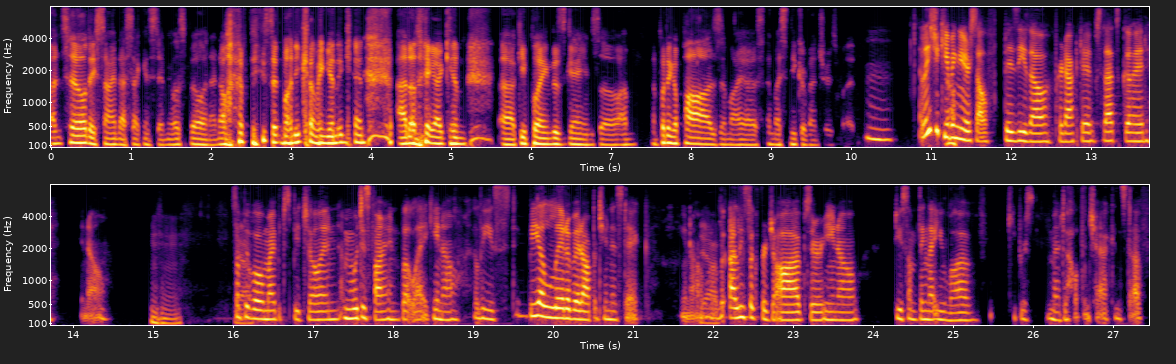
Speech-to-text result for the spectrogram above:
until they sign that second stimulus bill and I know I have decent money coming in again, I don't think I can uh, keep playing this game. So I'm I'm putting a pause in my uh, in my sneaker ventures, but Mm. At least you're keeping yourself busy though, productive. So that's good. You know, mhm. some Yeah. people might just be chilling. I mean, which is fine, but like you know, at least be a little bit opportunistic. You know, Yeah. at least look for jobs or you know, do something that you love. Keep your mental health in check and stuff.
